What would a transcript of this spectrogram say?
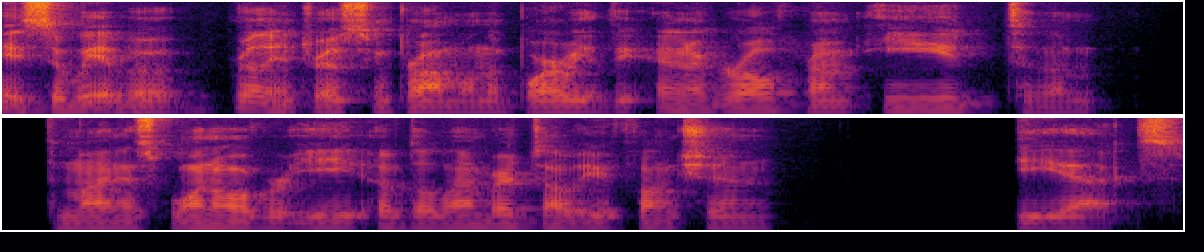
Hey, so we have a really interesting problem on the board. We have the integral from e to the to minus 1 over e of the Lambert W function dx.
